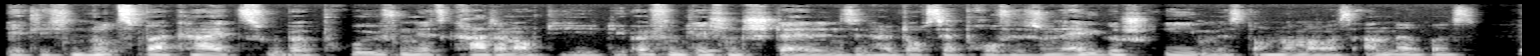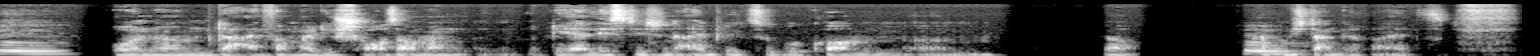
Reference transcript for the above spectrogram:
wirklich Nutzbarkeit zu überprüfen. Jetzt gerade dann auch die, die öffentlichen Stellen sind halt doch sehr professionell geschrieben, ist doch nochmal was anderes. Mhm. Und ähm, da einfach mal die Chance, auch mal einen realistischen Einblick zu bekommen, ähm, ja, hat Mhm. mich dann gereizt.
